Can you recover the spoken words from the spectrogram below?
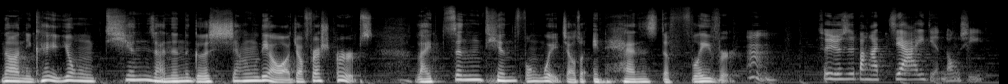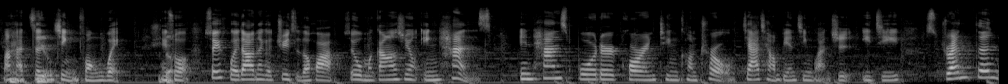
那你可以用天然的那个香料啊，叫 fresh herbs，来增添风味，叫做 enhance the flavor。嗯。所以就是帮他加一点东西，帮他增进风味。没错。所以回到那个句子的话，所以我们刚刚是用 enhance。Enhance border quarantine control，加强边境管制，以及 strengthen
